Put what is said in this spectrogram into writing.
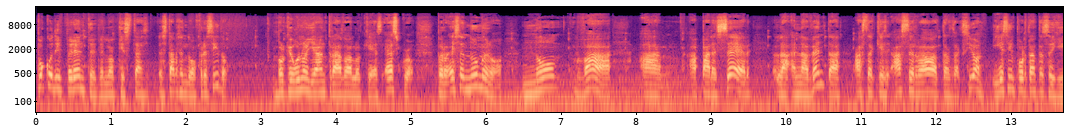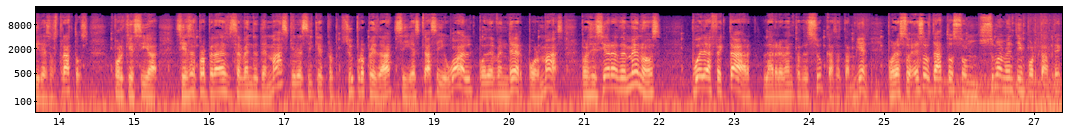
poco diferente de lo que está, estaba siendo ofrecido. Porque uno ya ha entrado a lo que es escrow. Pero ese número no va a aparecer en la venta hasta que ha cerrado la transacción. Y es importante seguir esos tratos, porque si, ah, si esa propiedad se vende de más, quiere decir que su propiedad, si es casi igual, puede vender por más. Pero si cierra de menos, puede afectar la reventa de su casa también. Por eso esos datos son sumamente importantes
